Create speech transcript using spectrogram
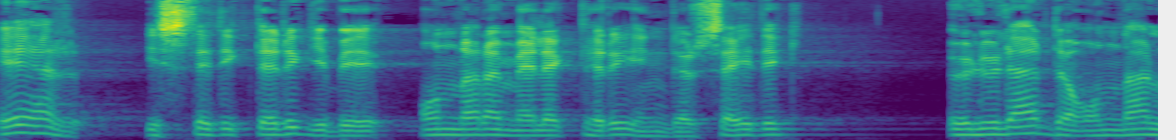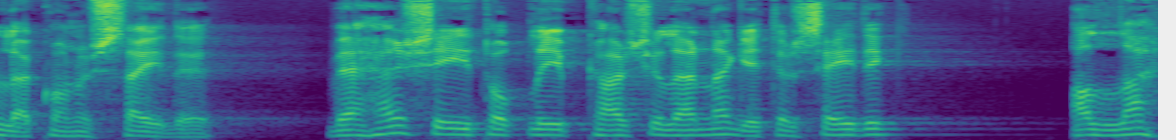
Eğer istedikleri gibi onlara melekleri indirseydik, ölüler de onlarla konuşsaydı ve her şeyi toplayıp karşılarına getirseydik, Allah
